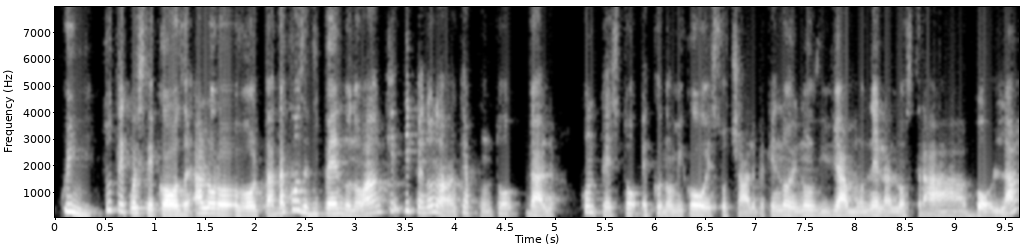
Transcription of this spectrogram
Quindi tutte queste cose a loro volta da cosa dipendono anche? Dipendono anche appunto dal contesto economico e sociale, perché noi non viviamo nella nostra bolla,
